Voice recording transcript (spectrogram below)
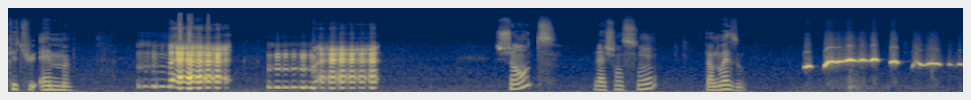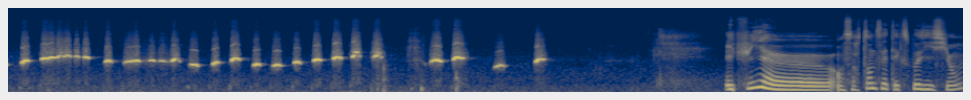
que tu aimes. Chante la chanson d'un oiseau. Et puis, euh, en sortant de cette exposition,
